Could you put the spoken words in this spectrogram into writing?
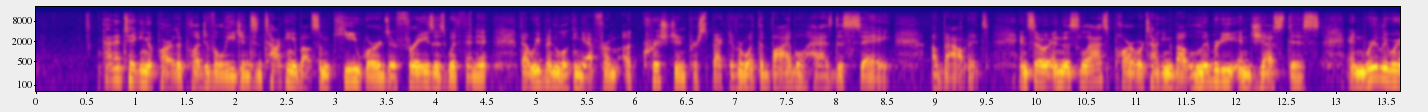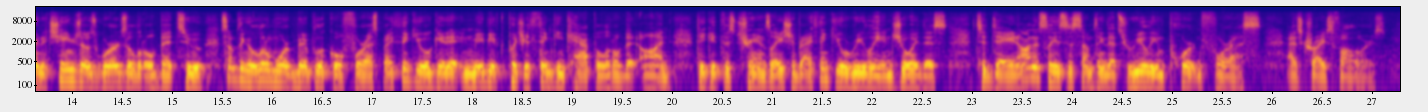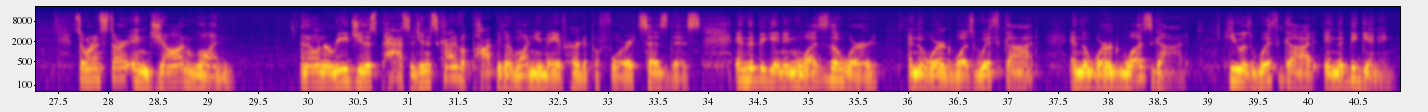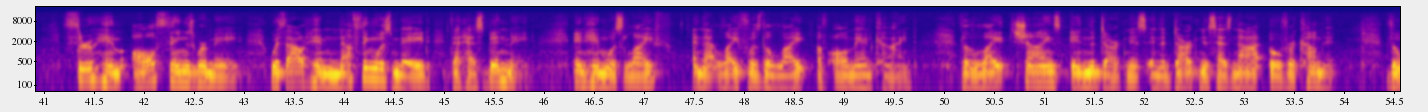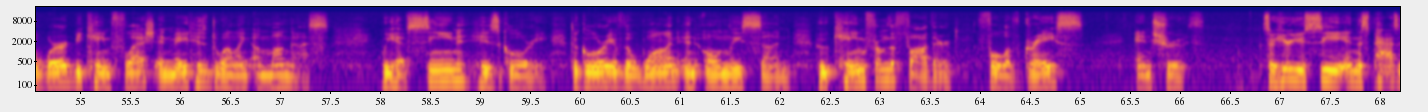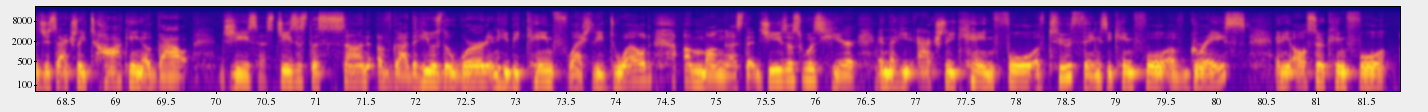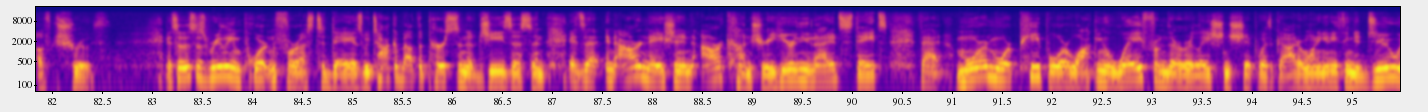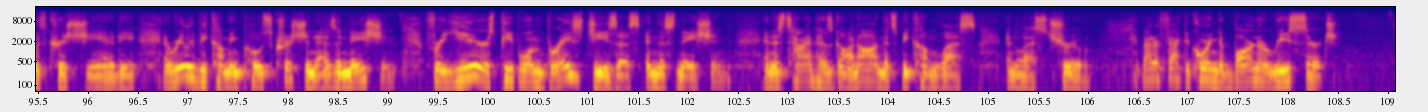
kind of taking apart the Pledge of Allegiance and talking about some key words or phrases within it that we've been looking at from a Christian perspective or what the Bible has to say about it. And so in this last part, we're talking about liberty and justice. And really, we're going to change those words a little bit to something a little more biblical for us. But I think you will get it, and maybe you have to put your thinking cap a little bit on to get this translation. But I think you'll really enjoy this today. And honestly, this is something that's really important for us as Christ followers. So I want to start in John 1 and I want to read you this passage, and it's kind of a popular one. You may have heard it before. It says this In the beginning was the Word, and the Word was with God, and the Word was God. He was with God in the beginning. Through him all things were made. Without him nothing was made that has been made. In him was life, and that life was the light of all mankind. The light shines in the darkness, and the darkness has not overcome it. The Word became flesh and made his dwelling among us we have seen his glory, the glory of the one and only Son, who came from the Father, full of grace and truth. So here you see in this passage, it's actually talking about Jesus, Jesus, the Son of God, that he was the Word and he became flesh, that he dwelled among us, that Jesus was here, and that he actually came full of two things. He came full of grace and he also came full of truth. And so this is really important for us today as we talk about the person of Jesus and is that in our nation, in our country, here in the United States, that more and more people are walking away from their relationship with God or wanting anything to do with Christianity and really becoming post-Christian as a nation. For years, people embraced Jesus in this nation. And as time has gone on, that's become less and less true. Matter of fact, according to Barna Research,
